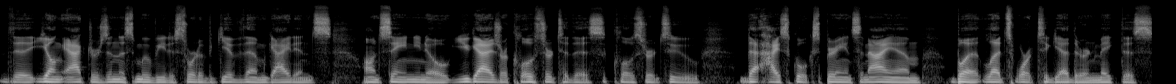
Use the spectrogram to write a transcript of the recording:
the young actors in this movie to sort of give them guidance on saying, you know, you guys are closer to this, closer to that high school experience than I am, but let's work together and make this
